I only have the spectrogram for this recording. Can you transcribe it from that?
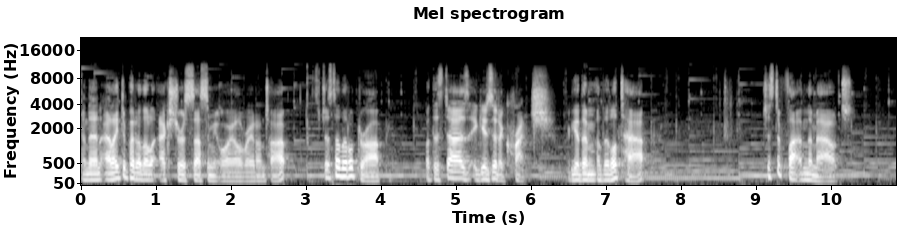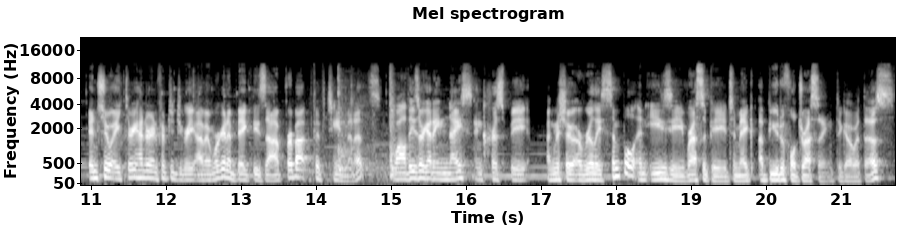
And then I like to put a little extra sesame oil right on top. It's just a little drop. What this does, it gives it a crunch. I give them a little tap just to flatten them out. Into a 350 degree oven, we're gonna bake these up for about 15 minutes. While these are getting nice and crispy, I'm gonna show you a really simple and easy recipe to make a beautiful dressing to go with this.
